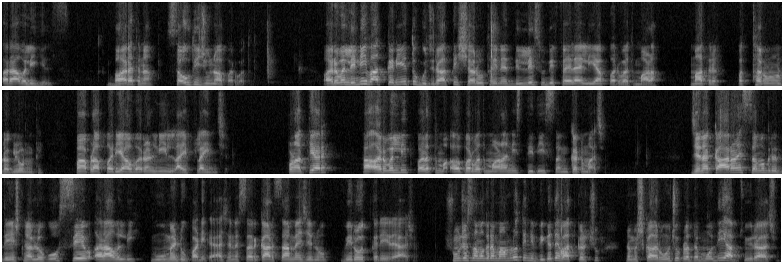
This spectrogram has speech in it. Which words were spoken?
અરાવલી હિલ્સ, ભારતના સૌથી જૂના પર્વતો. અરવલ્લીની વાત કરીએ તો ગુજરાતથી શરૂ થઈને દિલ્હી સુધી ફેલાયેલી આ પર્વતમાળા માત્ર પથ્થરોનો ઢગલો નથી, પણ આપણા પર્યાવરણની લાઇફલાઇન છે. પણ અત્યારે આ અરવલ્લી પરત પર્વતમાળાની સ્થિતિ સંકટમાં છે. જેના કારણે સમગ્ર દેશના લોકો સેવ અરાવલી મુવમેન્ટ ઉપાડી રહ્યા છે અને સરકાર સામે જેનો વિરોધ કરી રહ્યા છે. શું છે સમગ્ર મામલો? તેની વિગતે વાત કરશું. નમસ્કાર, હું છું પ્રથમ મોદી, આપ જોઈ રહ્યા છો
